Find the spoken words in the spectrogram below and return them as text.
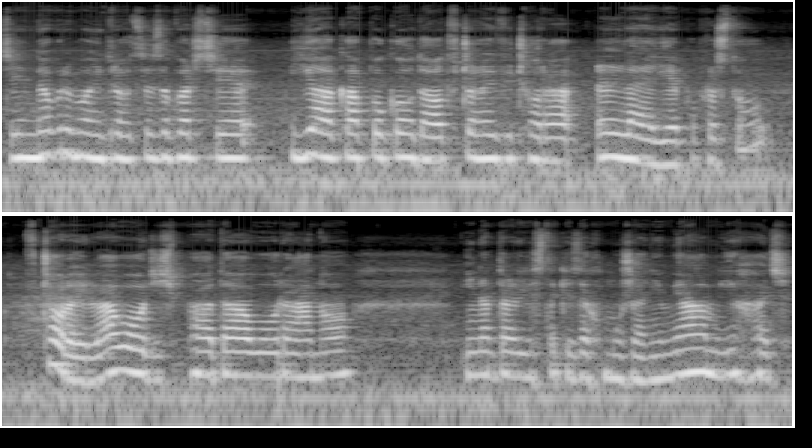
Dzień dobry moi drodzy, zobaczcie jaka pogoda od wczoraj wieczora leje, po prostu wczoraj lało, dziś padało rano i nadal jest takie zachmurzenie. Miałam jechać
